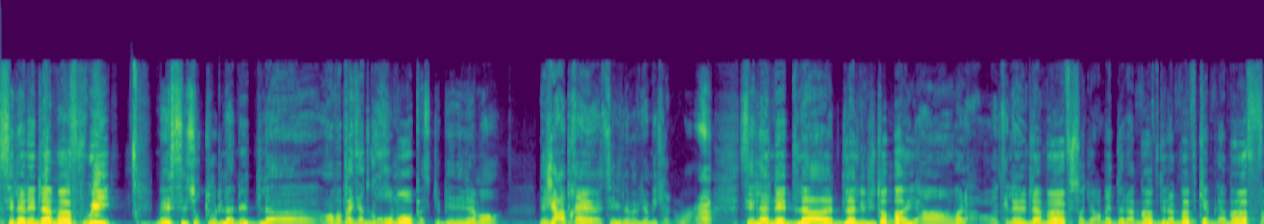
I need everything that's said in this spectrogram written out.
c'est l'année de la meuf, oui. Mais c'est surtout de l'année de la. On va pas dire de gros mots parce que bien évidemment. Déjà après, Céline elle va venir m'écrire. C'est l'année de la de du tomboy, hein. Voilà, c'est l'année de la meuf. Ils sont dit remettre de la meuf, de la meuf qui aime la meuf.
